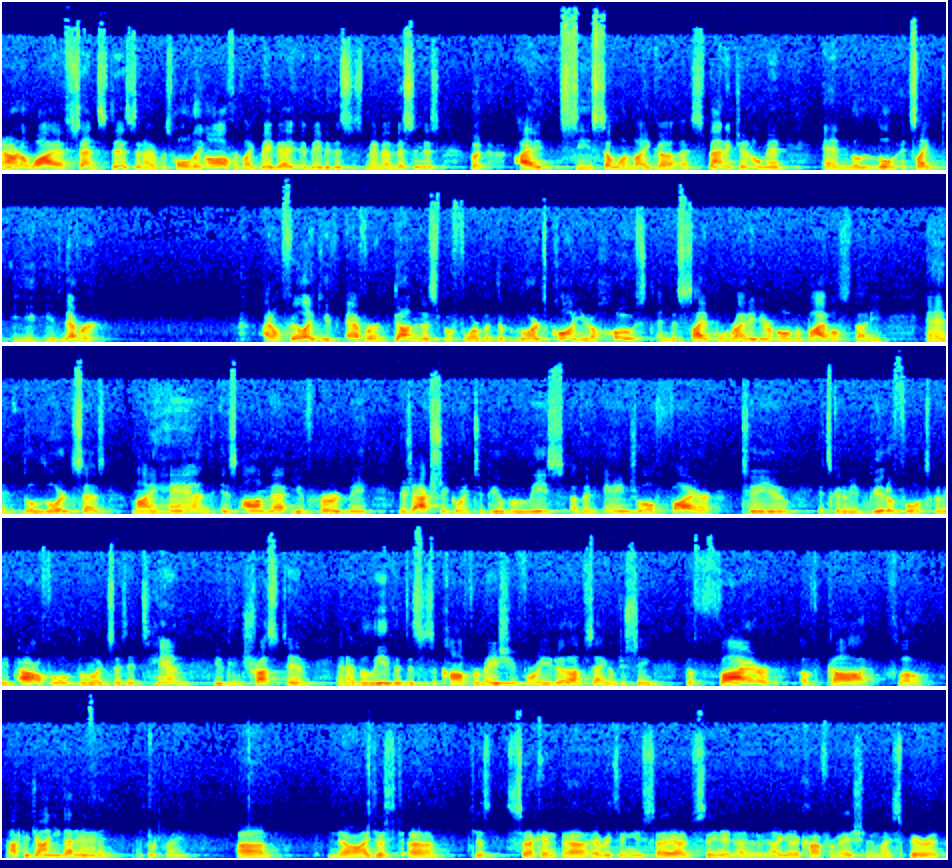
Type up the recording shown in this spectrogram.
And I don't know why I've sensed this, and I was holding off. It's like maybe I, maybe this is maybe I'm missing this, but I see someone like a, a Hispanic gentleman, and the Lo- it's like you, you've never. I don't feel like you've ever done this before, but the Lord's calling you to host and disciple right in your home a Bible study, and the Lord says, "My hand is on that. You've heard me." There's actually going to be a release of an angel of fire to mm. you. It's going to be beautiful. It's going to be powerful. The Lord says it's Him. You can trust Him. And I believe that this is a confirmation for you. You know what I'm saying? I'm just seeing the fire of God flow. Dr. John, you got Mm. anything as we're praying? Um, no, I just uh, just second uh, everything you say. I've seen it. I, I get a confirmation in my spirit,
